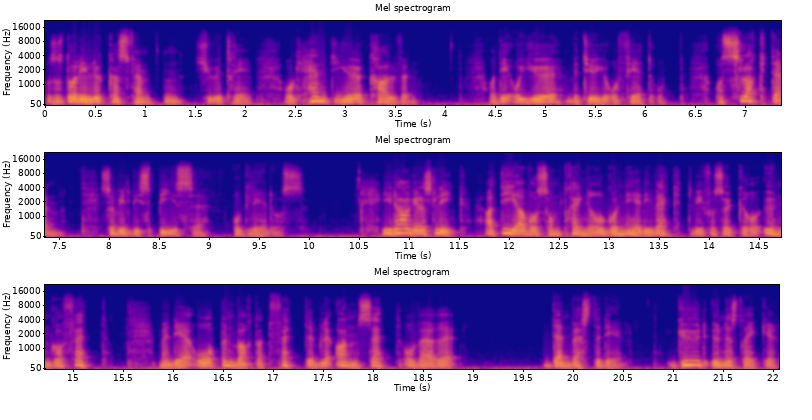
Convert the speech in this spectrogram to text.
Og så står det i Lukas 15, 23, og hent gjøkalven. Og det å gjø betyr jo å fete opp. Og slakt den, så vil vi spise og glede oss. I dag er det slik at de av oss som trenger å gå ned i vekt, vi forsøker å unngå fett, men det er åpenbart at fettet ble ansett å være den beste del. Gud understreker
